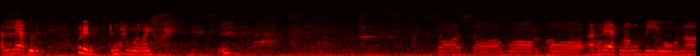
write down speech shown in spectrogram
อันแรกคือผู้เด่นอันยังน้อยเอาไว้ สอสอวออันแรกน้องวิวเนาะ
